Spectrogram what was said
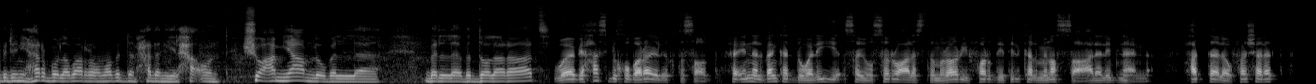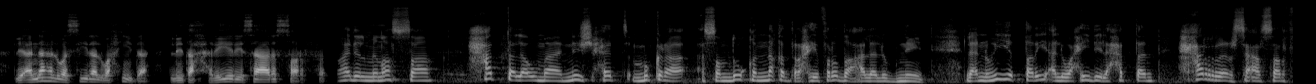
بدهم يهربوا لبرا وما بدهم حدا يلحقهم. شو عم يعملوا بال بالدولارات؟ وبحسب خبراء الاقتصاد فإن البنك الدولي سيصر على استمرار فرض تلك المنصة على لبنان حتى لو فشلت لأنها الوسيلة الوحيدة لتحرير سعر الصرف. هذه المنصة حتى لو ما نجحت بكرة صندوق النقد رح يفرضها على لبنان لأنه هي الطريقة الوحيدة لحتى نحرر سعر صرف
